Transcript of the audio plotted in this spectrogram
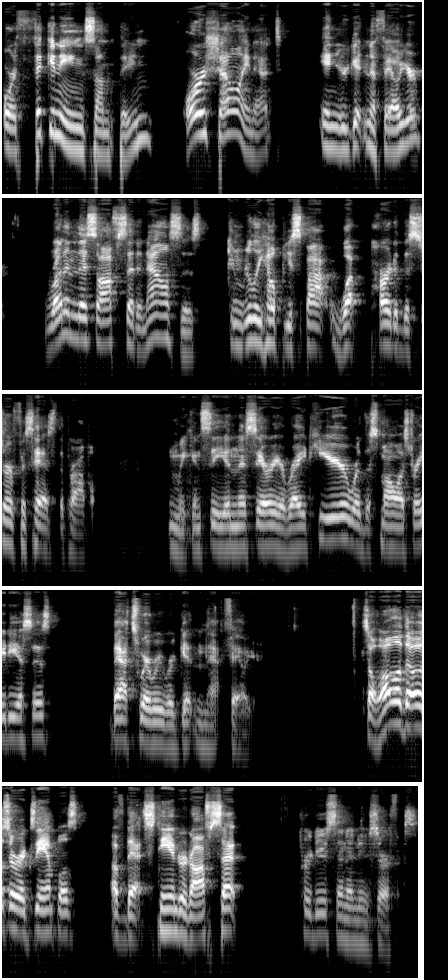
or thickening something or shelling it and you're getting a failure, running this offset analysis can really help you spot what part of the surface has the problem. And we can see in this area right here where the smallest radius is, that's where we were getting that failure. So all of those are examples of that standard offset producing a new surface.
